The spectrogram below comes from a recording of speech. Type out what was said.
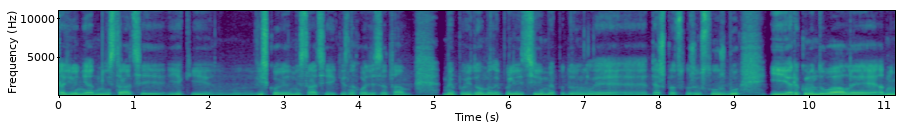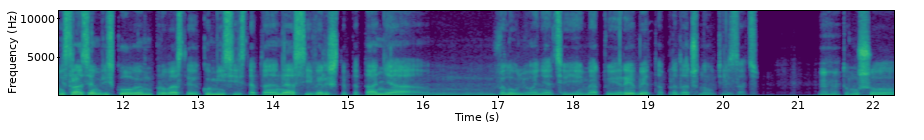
районні адміністрації, які е, військові адміністрації, які знаходяться там. Ми повідомили поліцію, ми повідомили Держпродспоживслужбу і рекомендували адміністраціям військовим провести комісії з ТЕП та НС і вирішити питання виловлювання цієї мертвої риби та передачу на утилізацію. Угу. Тому що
